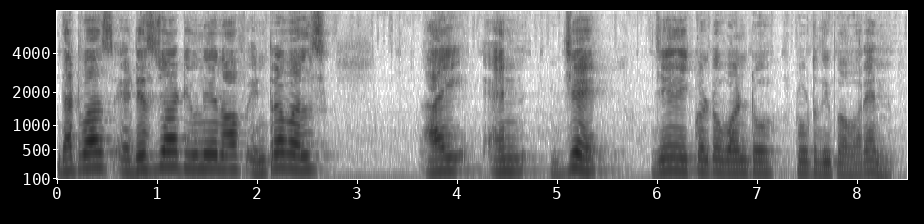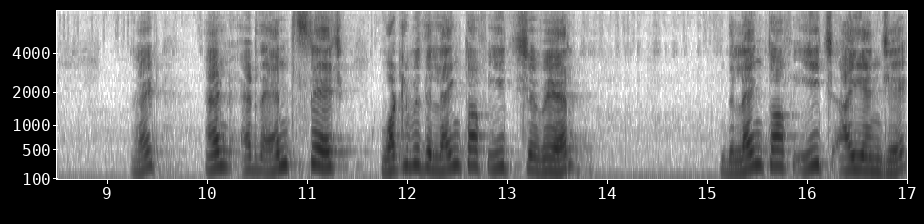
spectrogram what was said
That was a disjoint union of intervals i n j, j equal to 1 to 2 to the power n. Right? And at the nth stage, what will be the length of each where? The length of each i n j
